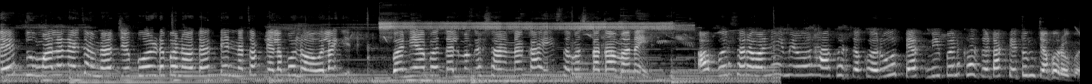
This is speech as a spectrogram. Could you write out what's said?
ते तुम्हाला नाही जमणार जे बोर्ड बनवतात त्यांनाच आपल्याला बोलवावं लागेल. पण याबद्दल मगर सरांना काही समजता कामा नाही आपण सर्वांनी मिळून हा खर्च करू त्यात मी पण खर्च टाकते तुमच्या बरोबर.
